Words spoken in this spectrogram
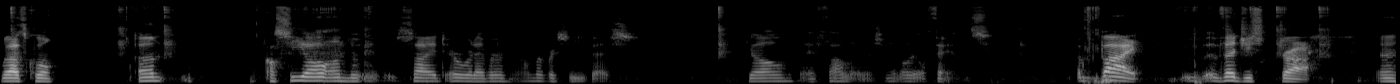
well, that's cool. Um, I'll see y'all on the side or whatever. I'll never see you guys. Y'all, my followers, my loyal fans. Bye, veggie straw. Uh,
